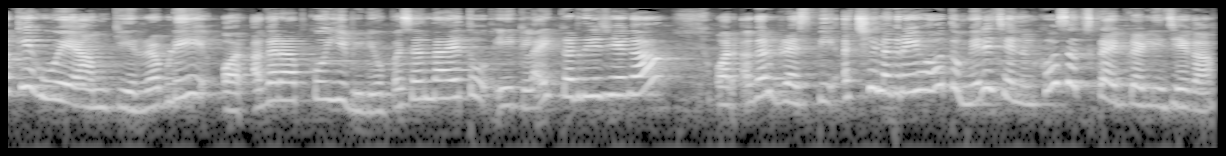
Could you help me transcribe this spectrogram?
पके हुए आम की रबड़ी और अगर आपको ये वीडियो पसंद आए तो एक लाइक कर दीजिएगा और अगर रेसिपी अच्छी लग रही हो तो मेरे चैनल को सब्सक्राइब कर लीजिएगा।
